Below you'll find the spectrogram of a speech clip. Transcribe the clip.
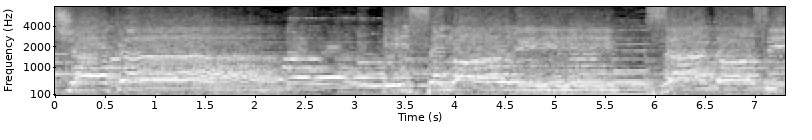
chacun il Seigneur s'intensité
